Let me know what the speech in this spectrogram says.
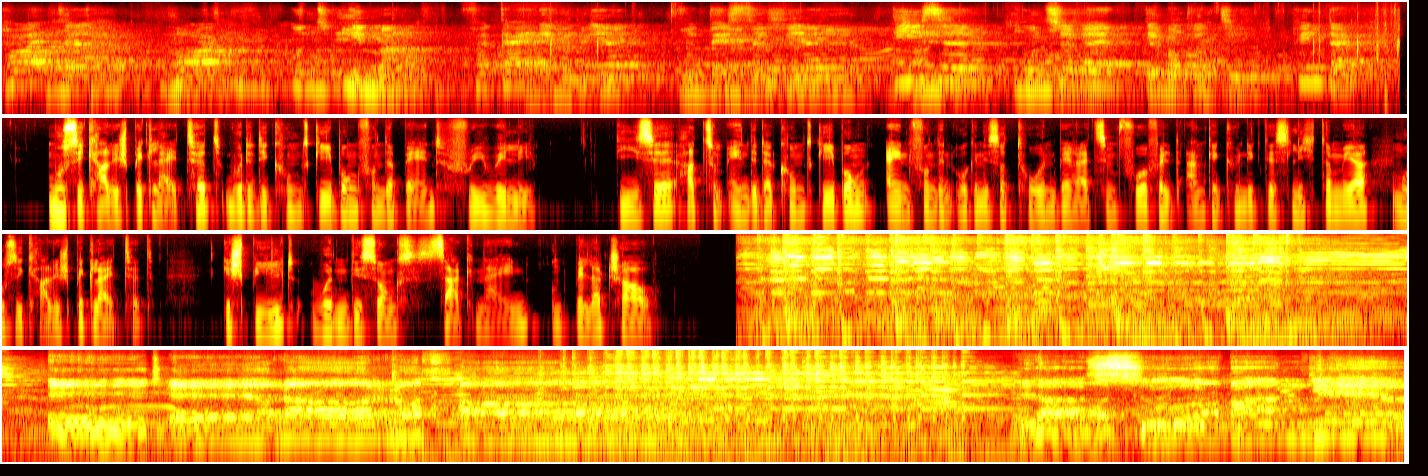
Heute, morgen und immer verteidigen wir, verbessern wir diese, unsere Demokratie. Vielen Dank. Musikalisch begleitet wurde die Kundgebung von der Band Free Willy. Diese hat zum Ende der Kundgebung ein von den Organisatoren bereits im Vorfeld angekündigtes Lichtermeer musikalisch begleitet. Gespielt wurden die Songs Sag Nein und Bella Ciao. La sua bandiera.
